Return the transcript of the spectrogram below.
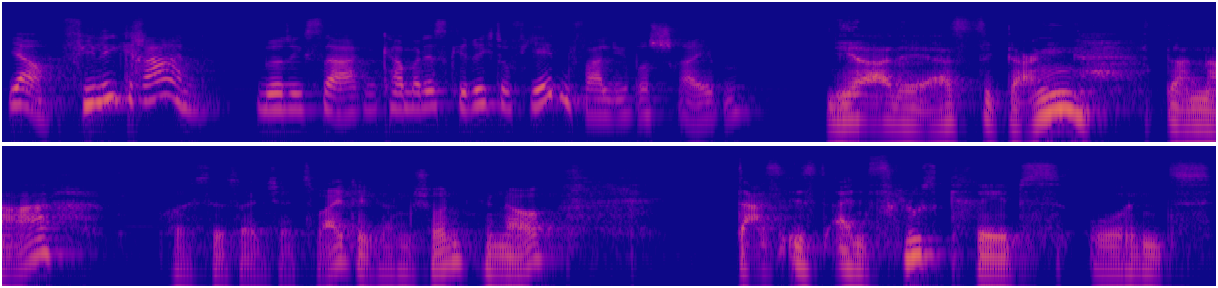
ja, filigran, würde ich sagen, kann man das Gericht auf jeden Fall überschreiben. Ja, der erste Gang danach, was ist das eigentlich der zweite Gang schon, genau. Das ist ein Flusskrebs und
